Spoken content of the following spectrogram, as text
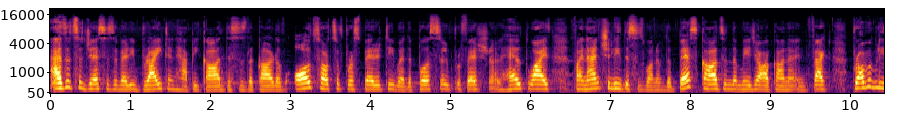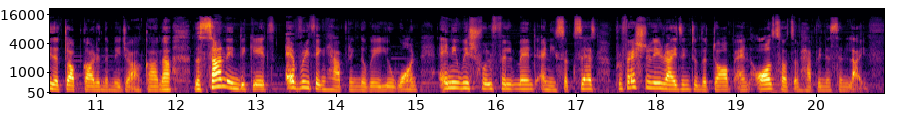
as it suggests, is a very bright and happy card. This is the card of all sorts of prosperity, whether personal, professional, health wise, financially. This is one of the best cards in the major arcana. In fact, probably the top card in the major arcana. The sun indicates everything happening the way you want, any wish fulfillment, any success, professionally rising to the top, and all sorts of happiness in life.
